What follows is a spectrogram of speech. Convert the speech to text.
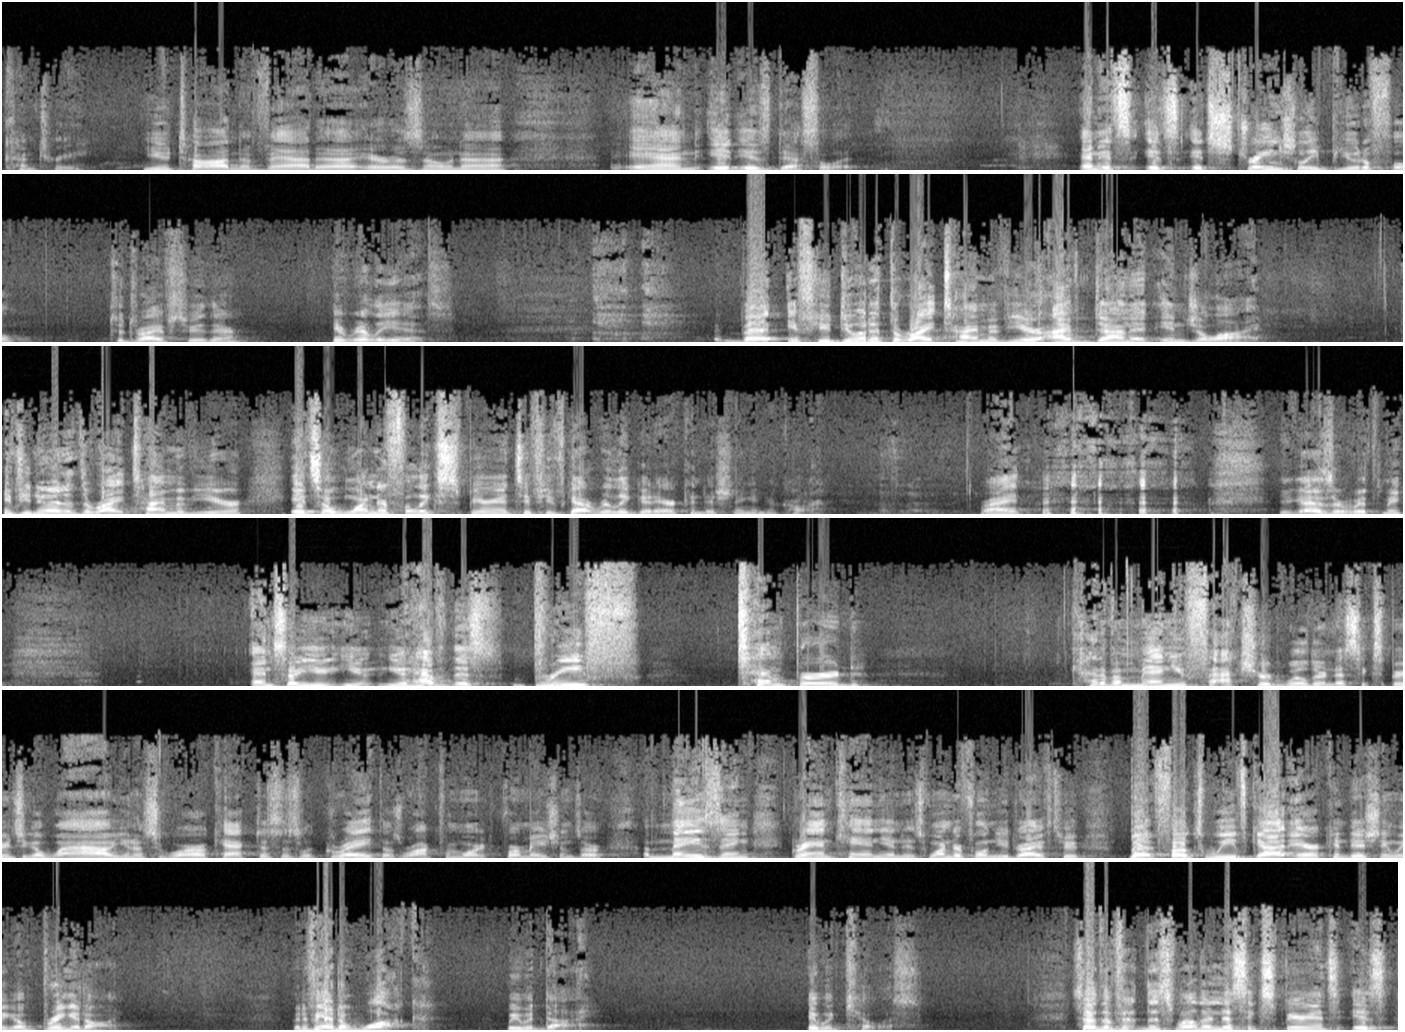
country Utah, Nevada, Arizona, and it is desolate. And it's, it's, it's strangely beautiful to drive through there. It really is. But if you do it at the right time of year, I've done it in July. If you do it at the right time of year, it's a wonderful experience if you've got really good air conditioning in your car. Right? you guys are with me. And so you, you, you have this brief, tempered, kind of a manufactured wilderness experience. You go, wow, you know, saguaro cactuses look great. Those rock formations are amazing. Grand Canyon is wonderful, and you drive through. But, folks, we've got air conditioning. We go, bring it on. But if we had to walk, we would die. It would kill us. So, the, this wilderness experience is,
